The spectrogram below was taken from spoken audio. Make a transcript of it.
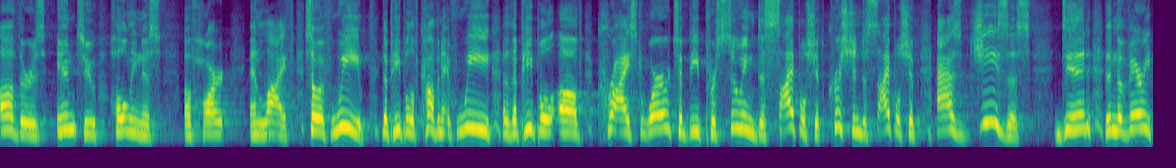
others into holiness of heart and life. So, if we, the people of covenant, if we, the people of Christ, were to be pursuing discipleship, Christian discipleship, as Jesus did, then the very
